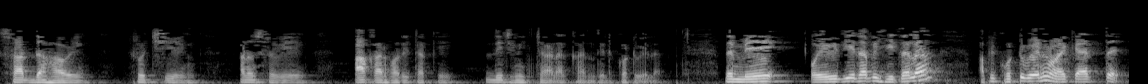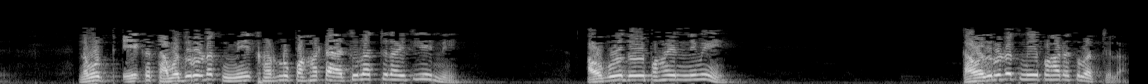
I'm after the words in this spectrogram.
ශ්‍රද්ධාවෙන් රුචියෙන් අනුශ්‍රවයෙන් ආකාර පරිතකේ දිටිනිච්ඡානකන්දේට කොටු වෙලා. දැන් මේ ওই විදිහට අපි හිතලා අපි කොටු වෙනවා ඒක ඇත්ත. නමුත් ඒක තවදුරටත් මේ කරුණු පහට ඇතුළත් වෙලායි තියෙන්නේ. අවබෝධයේ පහෙන් නෙමෙයි. තවදුරටත් මේ පහට ඇතුළත් වෙලා.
